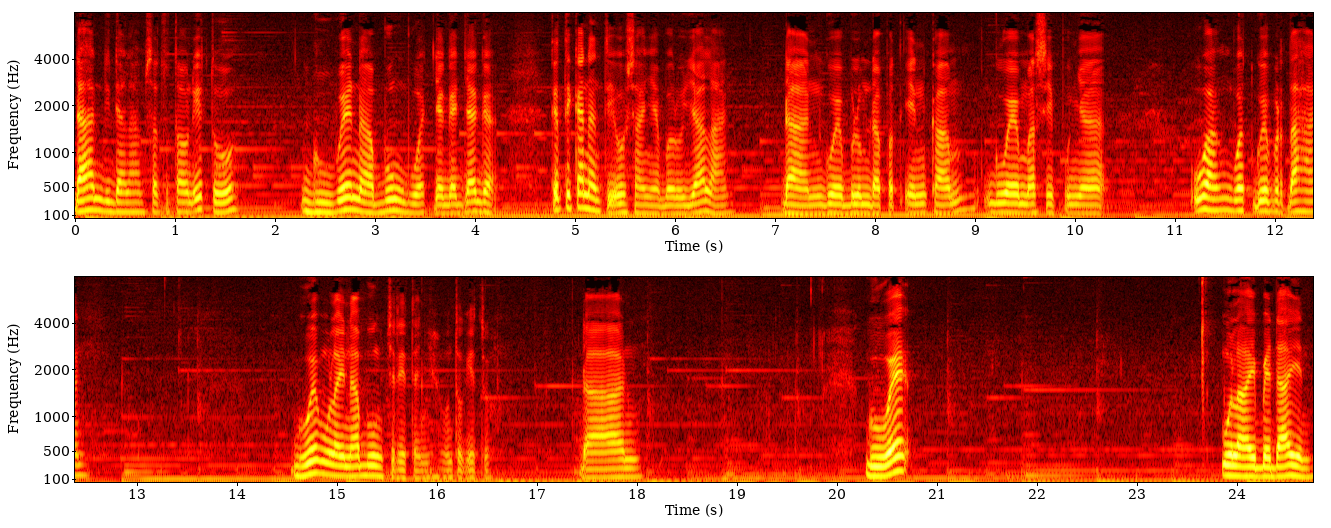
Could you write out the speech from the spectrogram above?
Dan di dalam satu tahun itu gue nabung buat jaga-jaga. Ketika nanti usahanya baru jalan dan gue belum dapat income gue masih punya uang buat gue bertahan. Gue mulai nabung ceritanya untuk itu. Dan gue mulai bedain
